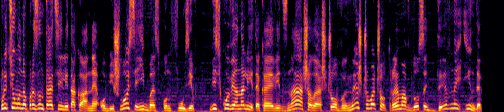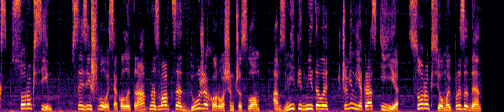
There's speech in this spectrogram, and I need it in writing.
При цьому на презентації літака не обійшлося і без конфузів. Військові аналітики відзначили, що винищувач отримав досить дивний індекс 47. все зійшлося, коли Трамп назвав це дуже хорошим числом. А в змі підмітили, що він якраз і є 47-й президент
